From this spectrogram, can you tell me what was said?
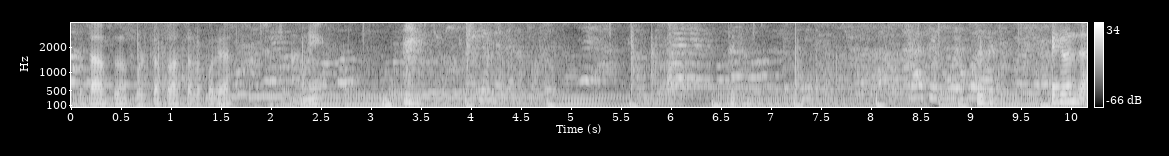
आता आपण पुढचा प्रवास चालू करूया. आणि घेऊन हे जा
